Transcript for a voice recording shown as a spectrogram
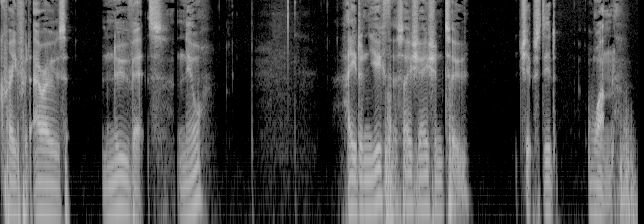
Crayford Arrows New Vets nil. Hayden Youth Association 2, Chipstead 1.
